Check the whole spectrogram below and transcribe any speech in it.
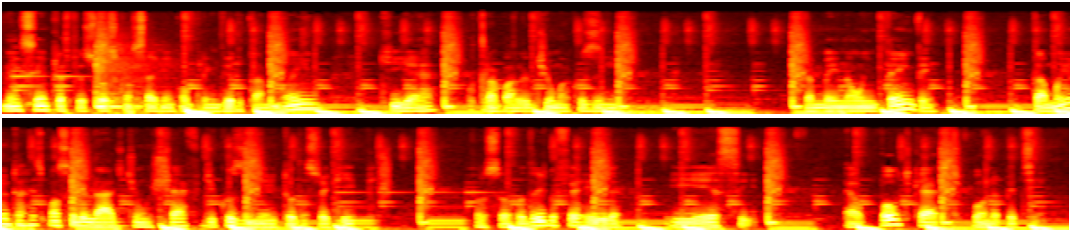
Nem sempre as pessoas conseguem compreender o tamanho que é o trabalho de uma cozinha. Também não entendem o tamanho da responsabilidade de um chefe de cozinha e toda a sua equipe. Eu sou Rodrigo Ferreira e esse é o podcast Bon Appetit.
